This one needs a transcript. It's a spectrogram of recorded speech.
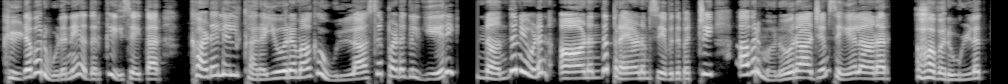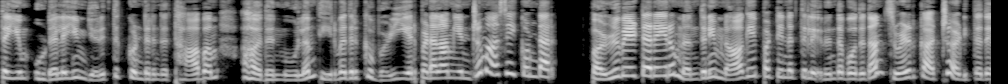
கிழவர் உடனே அதற்கு இசைத்தார். கடலில் கரையோரமாக உல்லாச படகில் ஏறி நந்தினியுடன் ஆனந்த பிரயாணம் செய்வது பற்றி அவர் மனோராஜ்யம் செயலானார் அவர் உள்ளத்தையும் உடலையும் எரித்துக் கொண்டிருந்த தாபம் அதன் மூலம் தீர்வதற்கு வழி ஏற்படலாம் என்றும் ஆசை கொண்டார். பழுவேட்டரையரும் நந்தினியும் நாகைப்பட்டினத்தில் இருந்தபோதுதான் சுழற்காற்று அடித்தது.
